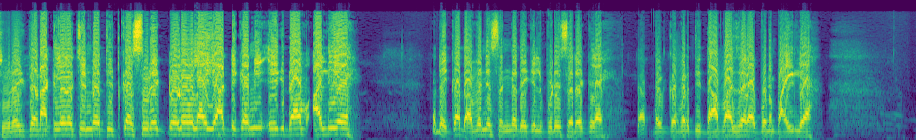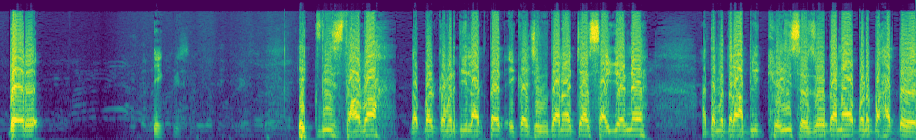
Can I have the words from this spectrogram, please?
सुरेखचा टाकलेला चेंडू तितका सुरेख टोळवला या ठिकाणी एक धाव आली आहे. तर एका धावेने संघ देखील पुढे सरकलाय. त्या पलकावरती धावा जर आपण पाहिल्या तर एकवीस एकवीस धावा त्या पलकावरती लागतात. एका जीवदानाच्या साह्यानं. आता मात्र आपली खेळी सजवताना आपण पाहतोय.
